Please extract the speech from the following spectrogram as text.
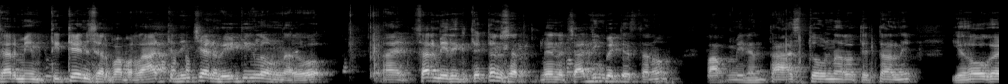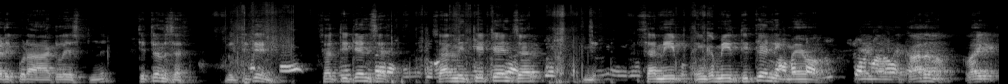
సార్ మేము తిట్టేయండి సార్ పాప రాత్రి నుంచి ఆయన వెయిటింగ్లో ఉన్నారు. ఆయన సార్ మీరు ఇంక తిట్టండి సార్ నేను ఛార్జింగ్ పెట్టేస్తాను. పాప మీరు ఎంత ఆశతో ఉన్నారో తిట్టాలని యహోగాడికి కూడా ఆకలిస్తుంది. తిట్టండి సార్ మీరు తిట్టండి సార్ తిట్టండి సార్ సార్ మీరు తిట్టండి సార్. సార్ మీ ఇంకా మీరు తిట్టండి మేము మేము కాదను. రైట్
